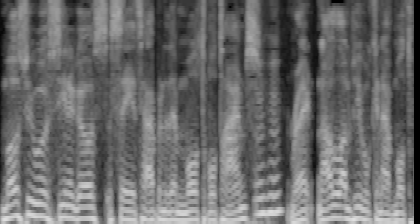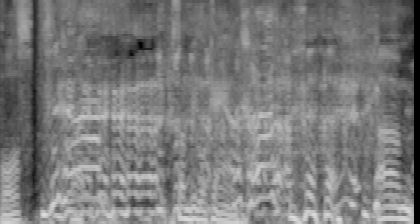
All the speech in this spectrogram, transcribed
Most people who've seen a ghost say it's happened to them multiple times, right? Not a lot of people can have multiples. some people can. um,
